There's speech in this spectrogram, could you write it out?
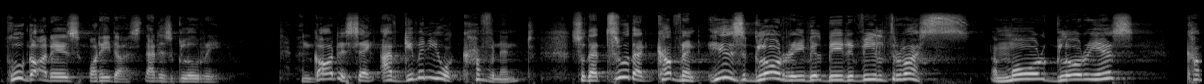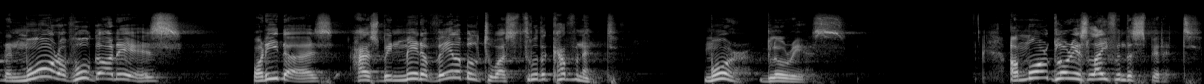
of who God is, what He does. That is glory. And God is saying, I've given you a covenant so that through that covenant, His glory will be revealed through us. A more glorious covenant, more of who God is, what He does, has been made available to us through the covenant. More glorious. A more glorious life in the Spirit.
